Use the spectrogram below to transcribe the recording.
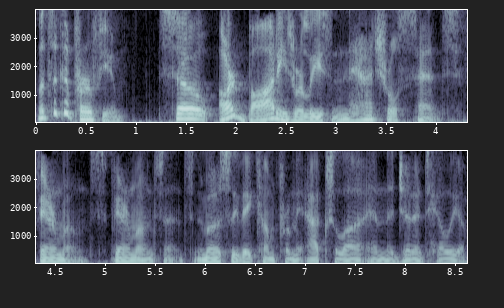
Let's look at perfume. So our bodies release natural scents, pheromones, pheromone scents. And mostly they come from the axilla and the genitalia.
